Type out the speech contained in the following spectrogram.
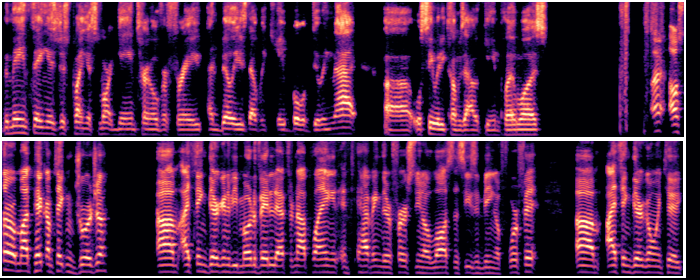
the main thing is just playing a smart game, turnover free, and Billy is definitely capable of doing that. Uh, we'll see what he comes out with game plan. All right, I'll start with my pick. I'm taking Georgia. Um, I think they're going to be motivated after not playing and, and having their first, you know, loss of the season being a forfeit. Um, I think they're going to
